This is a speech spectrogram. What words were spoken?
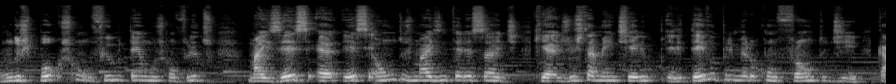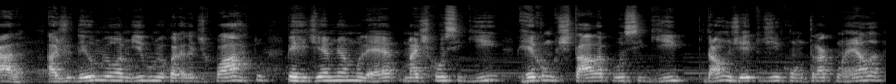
um dos poucos. O filme tem alguns conflitos, mas esse é, esse é um dos mais interessantes. Que é justamente ele, ele teve o primeiro confronto de, cara, ajudei o meu amigo, meu colega de quarto, perdi a minha mulher, mas consegui reconquistá-la, consegui dar um jeito de encontrar com ela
